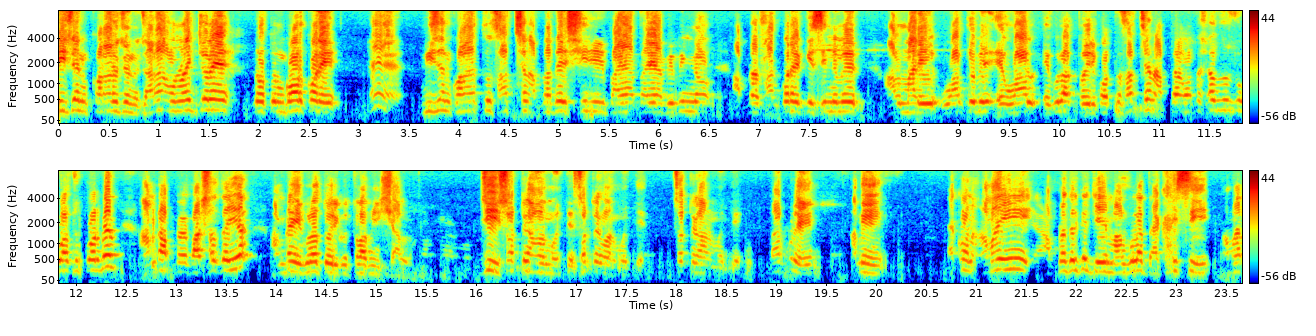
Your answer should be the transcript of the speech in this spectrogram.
ডিজাইন করার জন্য যারা অনেক জনে নতুন ঘর করে হ্যাঁ? ডিজাইন করার তো চাচ্ছেন আপনাদের সিঁড়ির পায়া তায়া বিভিন্ন আপনার ফাঁকরের কিচেনের আলমারি ওয়াল কেবিন ওয়াল এগুলা তৈরি করতে চাচ্ছেন। আপনারা আমাদের সাথে যোগাযোগ করবেন, আমরা আপনার বাসা যাইয়া আমরা এগুলো তৈরি করতে পারব ইনশাআল্লাহ। জি, চট্টগ্রামের মধ্যে চট্টগ্রামের মধ্যে চট্টগ্রামের মধ্যে। তারপরে আমি এখন আমি আপনাদেরকে যে মালগুলা দেখাইছি, আমার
